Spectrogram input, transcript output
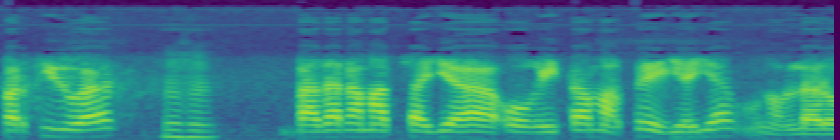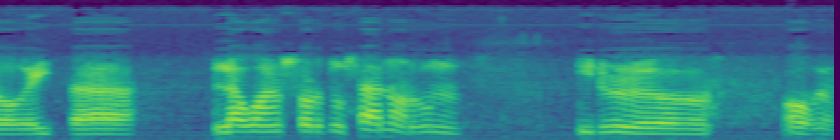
partiduak, badara matzaia hogeita mape, iaia, bueno, laro hogeita lauan sortu zen, orduan, iru, hoge,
